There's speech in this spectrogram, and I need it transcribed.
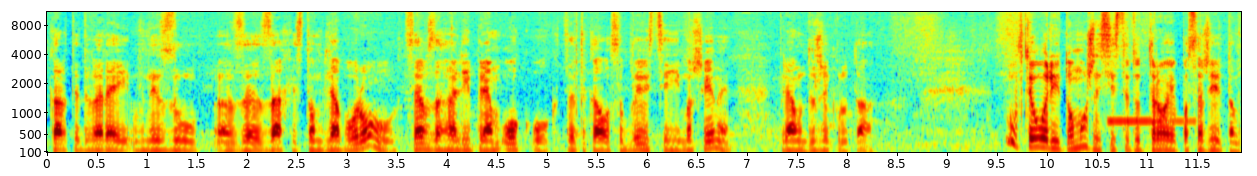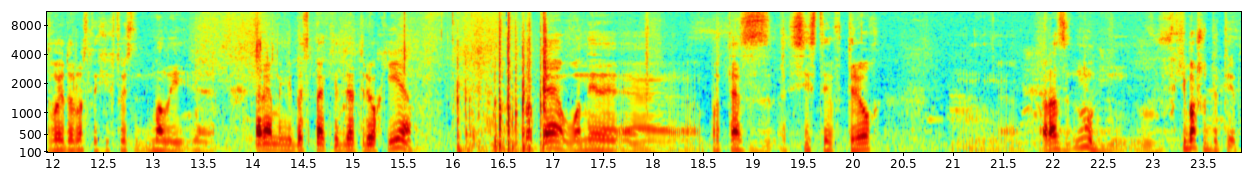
карти дверей внизу е, з захистом для порогу, це взагалі прям ок-ок. Це така особливість цієї машини, прям дуже крута. Ну, в теорії то можна сісти тут троє пасажирів, там двоє дорослих і хтось малий. Ремені безпеки для трьох є. Проте вони проте сісти в трьох раз, ну, хіба що дитина.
